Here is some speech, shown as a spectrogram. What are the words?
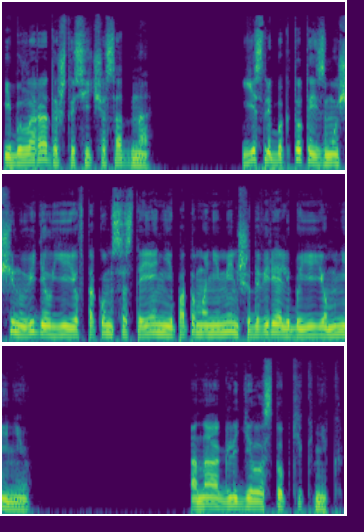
и была рада, что сейчас одна — если бы кто-то из мужчин увидел ее в таком состоянии, потом они меньше доверяли бы ее мнению. Она оглядела стопки книг.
